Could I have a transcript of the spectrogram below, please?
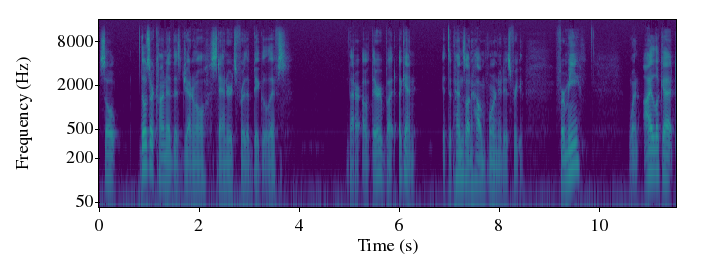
So those are kind of the general standards for the big lifts that are out there. But again, it depends on how important it is for you. For me, when I look at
